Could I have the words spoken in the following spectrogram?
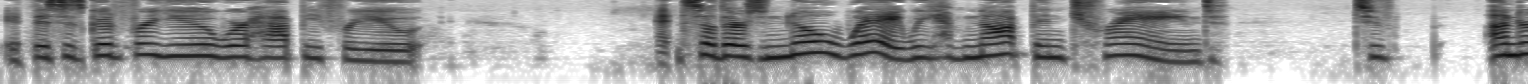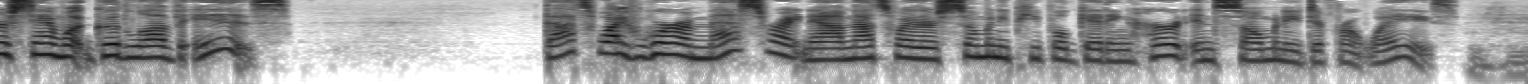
If this is good for you, we're happy for you. And so there's no way we have not been trained to understand what good love is. That's why we're a mess right now. And that's why there's so many people getting hurt in so many different ways. Mm-hmm.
